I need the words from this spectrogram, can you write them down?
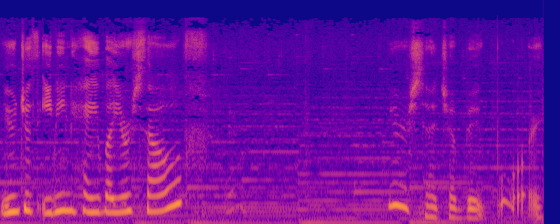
You're just eating hay by yourself? You're such a big boy.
